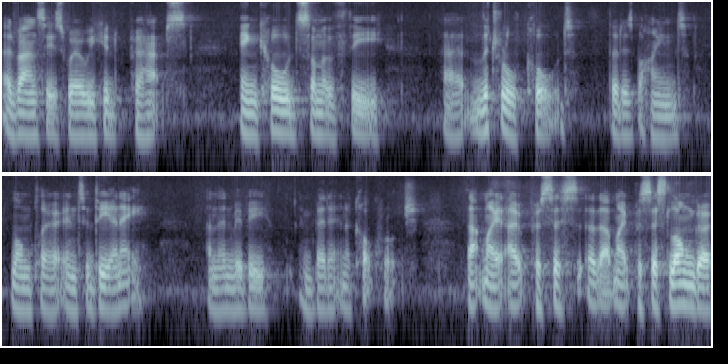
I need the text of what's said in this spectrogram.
advances where we could perhaps encode some of the uh, literal code that is behind Longplayer into DNA and then maybe embed it in a cockroach. That might persist, uh, that might persist longer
